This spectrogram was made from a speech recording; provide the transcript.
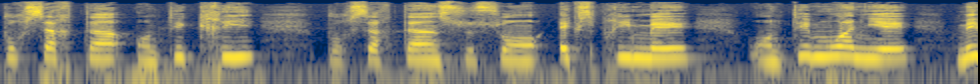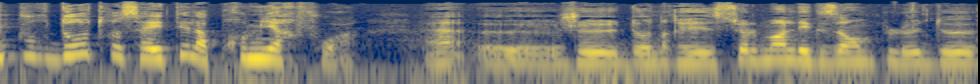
pour certains, ont écrit, pour certains se sont exprimés, ont témoigné, mais pour d'autres, ça a été la première fois. Hein. je donnerai seulement l'exemple de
